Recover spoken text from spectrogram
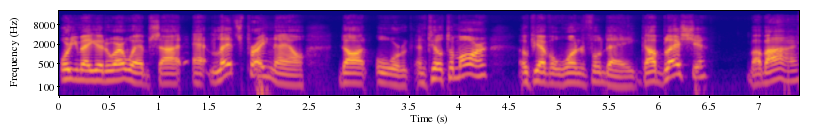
or you may go to our website at letspraynow.org. Until tomorrow, hope you have a wonderful day. God bless you. Bye bye.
